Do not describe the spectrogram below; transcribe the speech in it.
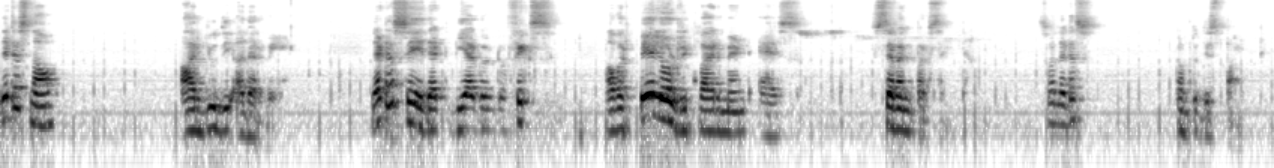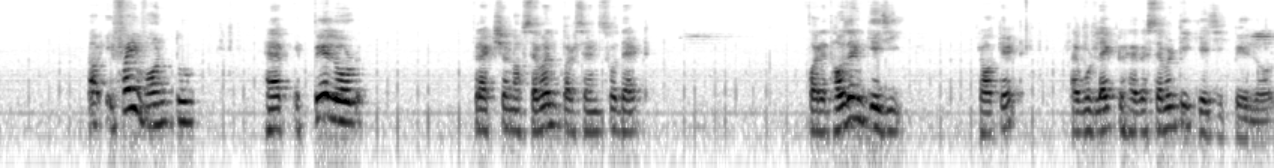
Let us now argue the other way. Let us say that we are going to fix our payload requirement as 7%. So let us come to this point. Now if I want to have a payload fraction of 7% so that for a 1000 kg rocket I would like to have a 70 kg payload.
